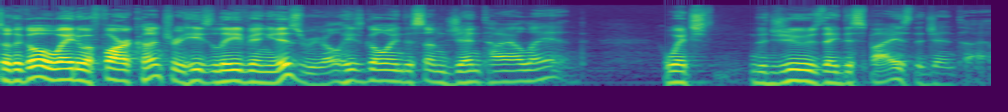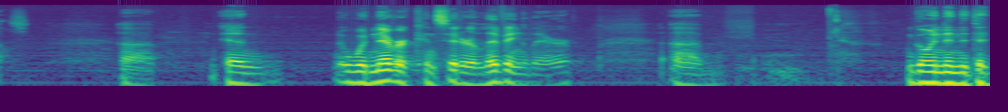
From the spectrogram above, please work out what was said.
So to go away to a far country, he's leaving Israel, he's going to some Gentile land, which the Jews, they despise the Gentiles uh, and would never consider living there. Uh, going into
